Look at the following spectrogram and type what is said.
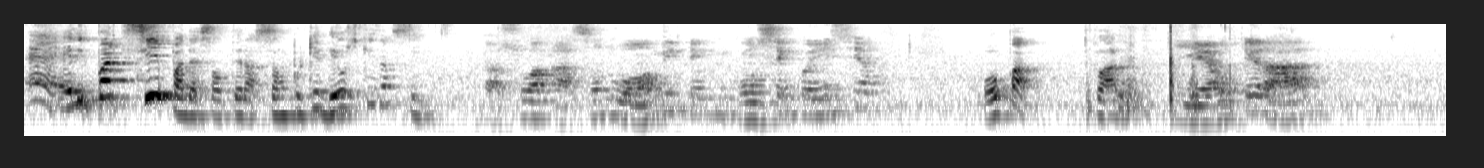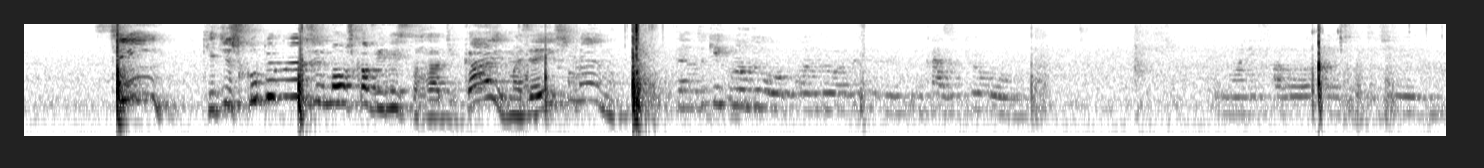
É, ele participa dessa alteração porque Deus quis assim. a sua a ação do homem tem consequência Opa, claro. que é alterar. Sim, que desculpe meus irmãos calvinistas radicais, mas é isso mesmo. Tanto que quando, quando no caso que o, o Moni falou a respeito de, de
